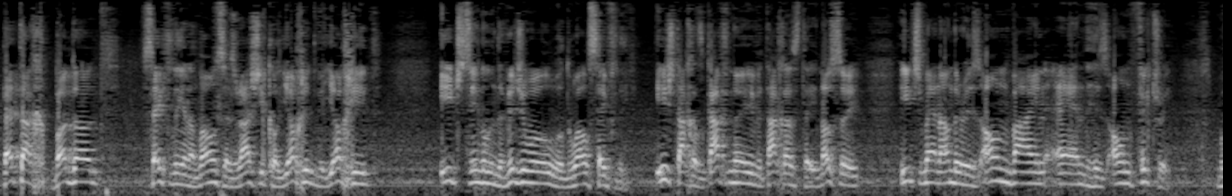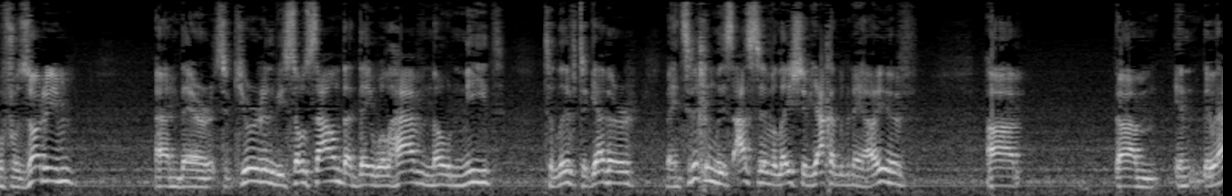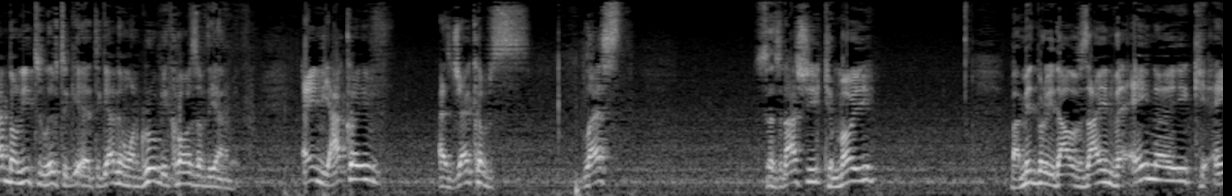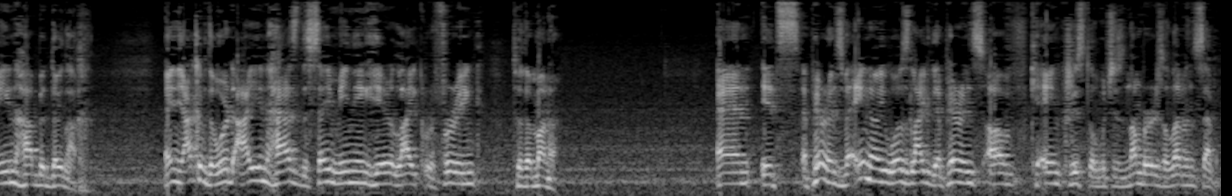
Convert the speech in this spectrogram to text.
Betach Badad, safely and alone, says Rashi, Kol Yochid V'Yochid, each single individual will dwell safely. Each tachas gafnei v'tachas teinosei, each man under his own vine and his own fig tree. Mufuzorim, and their security will be so sound that they will have no need to live together. Uh, um, in, they have no need to live together in one group because of the enemy. Ein Yaakov, as Jacob's blessed, says Rashi, Kimoi, Bamidbar Yidal of Zayin, Ve'enoi ki ein ha-bedoilach. Ein Yaakov, the word ayin has the same meaning here, like referring to the manna. And its appearance, Ve'enoi, was like the appearance of Ke'en crystal, which is Numbers 11.7.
